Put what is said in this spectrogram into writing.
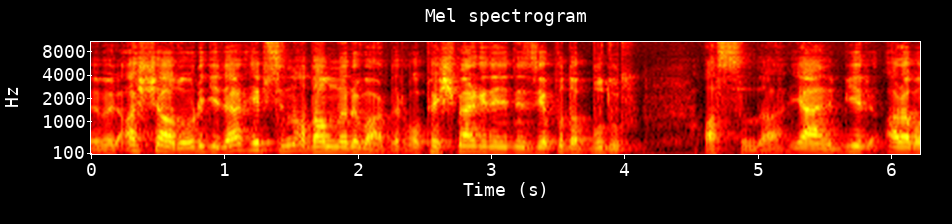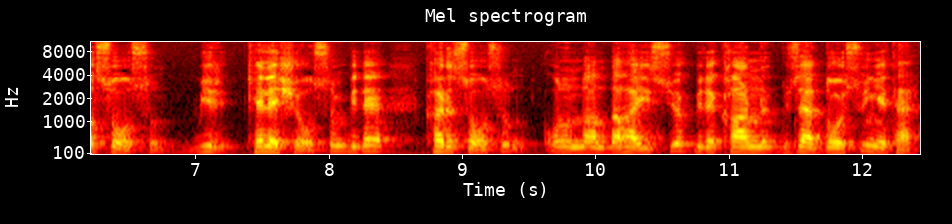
e, böyle aşağı doğru gider. Hepsinin adamları vardır. O peşmerge dediğiniz yapı da budur aslında. Yani bir arabası olsun, bir keleşi olsun, bir de karısı olsun. Onundan daha iyisi yok. Bir de karnı güzel doysun yeter.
